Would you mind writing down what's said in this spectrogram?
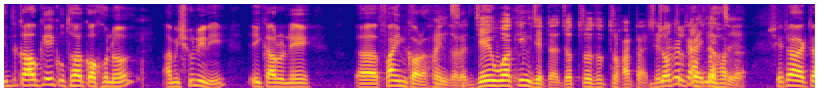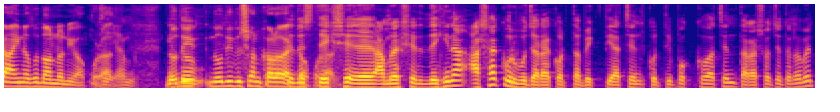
কিন্তু কাউকে কোথাও কখনো আমি শুনিনি এই কারণে ফাইন করা ফাইন করা। যে ওয়াকিং যেটা যত্রতত্র হাঁটা সেটা যত একটা আইন আছে হাঁটা, সেটাও একটা আইনত দণ্ডনীয় অপরাধ। নদী নদী দূষণ করা একটা আমরা সেটা দেখি না। আশা করব যারা কর্তা ব্যক্তি আছেন কর্তৃপক্ষ আছেন তারা সচেতন হবেন।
